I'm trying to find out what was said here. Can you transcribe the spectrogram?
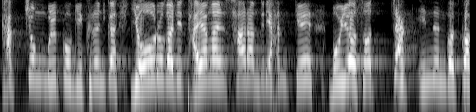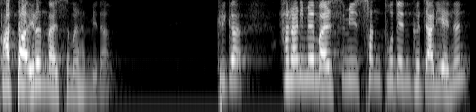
각종 물고기, 그러니까 여러 가지 다양한 사람들이 함께 모여서 짝 있는 것과 같다. 이런 말씀을 합니다. 그러니까 하나님의 말씀이 선포된 그 자리에는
